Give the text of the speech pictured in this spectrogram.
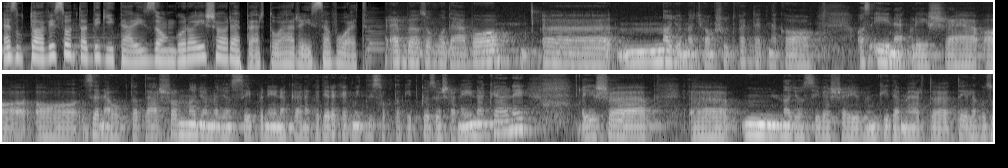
Ezúttal viszont a digitális zongora is a repertoár része volt. Ebbe az óvodába nagyon nagy hangsúlyt fektetnek a, az éneklésre, a, a zeneoktatásra. Nagyon-nagyon szépen énekelnek a gyerekek, mint is szoktak itt közösen énekelni, és nagyon szívesen jövünk ide, mert tényleg az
